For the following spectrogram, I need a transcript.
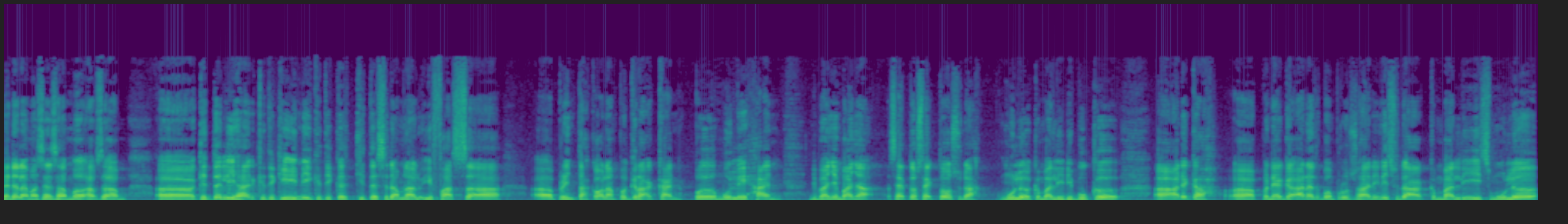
Dan dalam masa yang sama Afzam, uh, kita lihat ketika ini ketika kita sedang melalui fasa uh, perintah kawalan pergerakan pemulihan di banyak banyak sektor-sektor sudah mula kembali dibuka. Uh, adakah uh, perniagaan ataupun perusahaan ini sudah kembali semula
